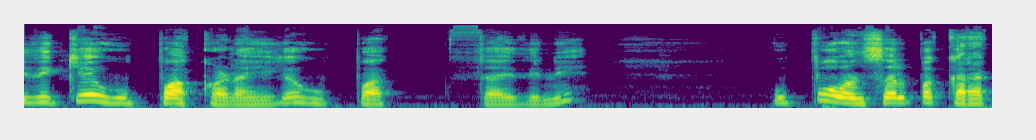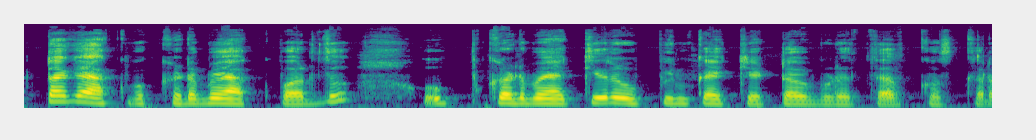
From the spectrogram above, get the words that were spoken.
ಇದಕ್ಕೆ ಉಪ್ಪು ಹಾಕೋಣ. ಈಗ ಉಪ್ಪು ಹಾಕ್ತಾ ಇದ್ದೀನಿ. ಉಪ್ಪು ಒಂದು ಸ್ವಲ್ಪ ಕರೆಕ್ಟಾಗಿ ಹಾಕ್ಬೇಕು ಕಡಿಮೆ ಹಾಕ್ಬಾರ್ದು. ಉಪ್ಪು ಕಡಿಮೆ ಹಾಕಿದರೆ ಉಪ್ಪಿನಕಾಯಿ ಕೆಟ್ಟೋಗ್ಬಿಡುತ್ತೆ ಅದಕ್ಕೋಸ್ಕರ.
